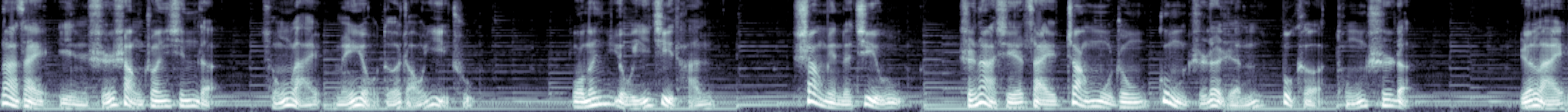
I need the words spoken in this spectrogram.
那在饮食上专心的，从来没有得着益处。我们有一祭坛，上面的祭物是那些在帐幕中供职的人不可同吃的。原来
